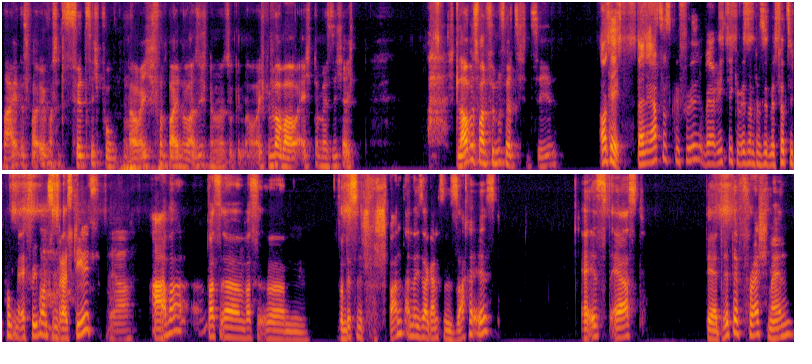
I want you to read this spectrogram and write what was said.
mein, es war irgendwas mit 40 Punkten, aber ich von beiden weiß ich nicht mehr so genau. Ich bin mir aber auch echt nicht mehr sicher. Ich, ich glaube, es waren 45 und 10. Okay, dein erstes Gefühl wäre richtig gewesen, im Prinzip mit 40 Punkten, 11 Rebounds und 3 Steals. Ja. Aber was, äh, was ähm, so ein bisschen spannend an dieser ganzen Sache ist, er ist erst der dritte Freshman,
